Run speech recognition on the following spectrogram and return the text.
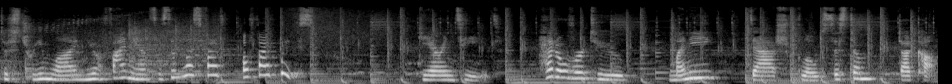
to streamline your finances in less five, of five weeks. Guaranteed. Head over to money-flowsystem.com.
